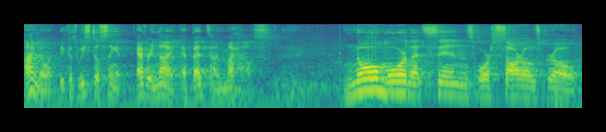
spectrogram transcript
I know it because we still sing it every night at bedtime in my house. No more let sins or sorrows grow,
